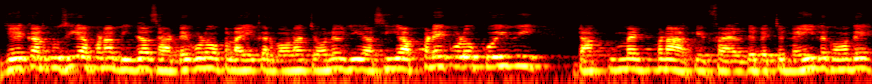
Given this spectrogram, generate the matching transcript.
ਜੇਕਰ ਤੁਸੀਂ ਆਪਣਾ ਵੀਜ਼ਾ ਸਾਡੇ ਕੋਲੋਂ ਅਪਲਾਈ ਕਰਵਾਉਣਾ ਚਾਹੁੰਦੇ ਹੋ ਜੀ, ਅਸੀਂ ਆਪਣੇ ਕੋਲੋਂ ਕੋਈ ਵੀ ਡਾਕੂਮੈਂਟ ਬਣਾ ਕੇ ਫਾਈਲ ਦੇ ਵਿੱਚ ਨਹੀਂ ਲਗਾਉਂਦੇ।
